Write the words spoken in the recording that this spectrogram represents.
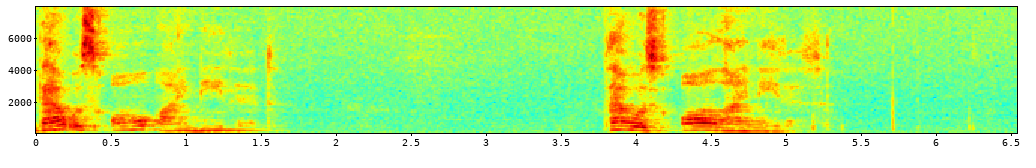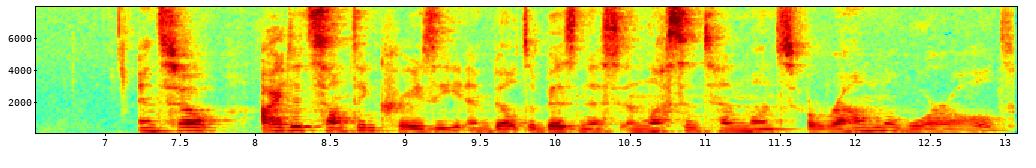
that was all I needed. That was all I needed. And so I did something crazy and built a business in less than 10 months around the world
